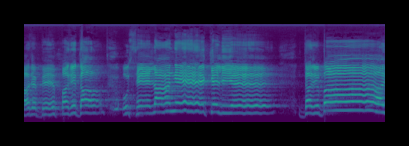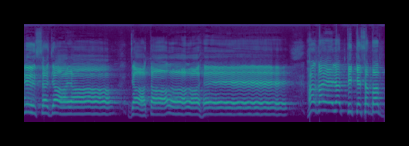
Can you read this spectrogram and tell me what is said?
अरे बेपर्दा उसे लाने के लिए दरबार सजाया जाता है। हाँ गैरत के सबब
